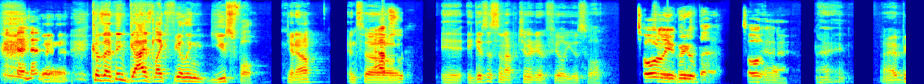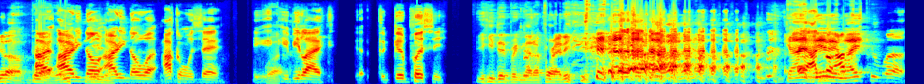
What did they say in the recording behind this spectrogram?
Because I think guys like feeling useful, you know? And so Absolutely, it, it gives us an opportunity to feel useful. totally agree with that. Totally. Yeah. All right. All right. Bilo, Bilo, I, what I do you- already know. I already know what Akon would say. He, What? he'd be like, "The good pussy." He did bring that up already. God Hey, I damn know it, Akon White.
